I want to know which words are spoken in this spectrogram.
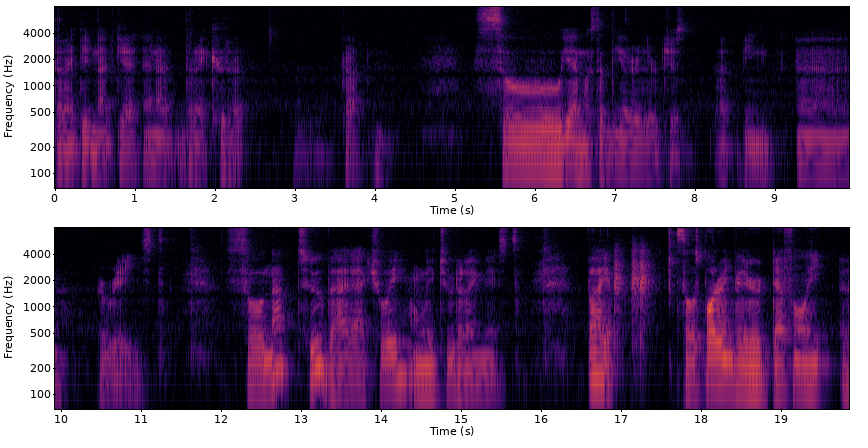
that I did not get and I, that I could have gotten. So yeah, most of the others are just have been uh, erased. so not too bad actually, only two that I missed. But yeah, so Spotter Invader definitely a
